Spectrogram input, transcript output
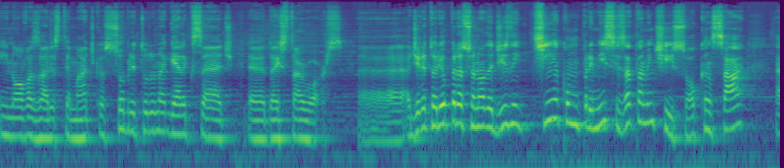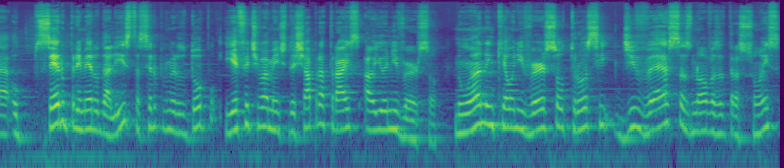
em novas áreas temáticas, sobretudo na Galaxy Edge eh, da Star Wars. Eh, a diretoria operacional da Disney tinha como premissa exatamente isso: alcançar eh, o, ser o primeiro da lista, ser o primeiro do topo e efetivamente deixar para trás a Universal. No ano em que a Universal trouxe diversas novas atrações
